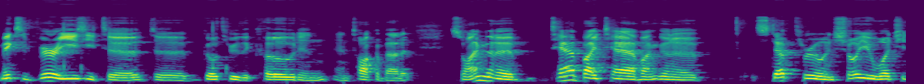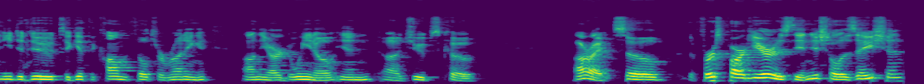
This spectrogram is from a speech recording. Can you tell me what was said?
Makes it very easy to, to go through the code and, and talk about it. So I'm going to, tab by tab, I'm going to step through and show you what you need to do to get the Kalman filter running on the Arduino in uh, Joop's code. All right, so the first part here is the initialization.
